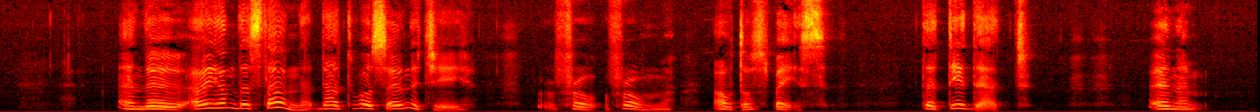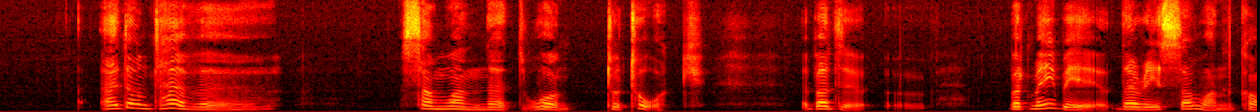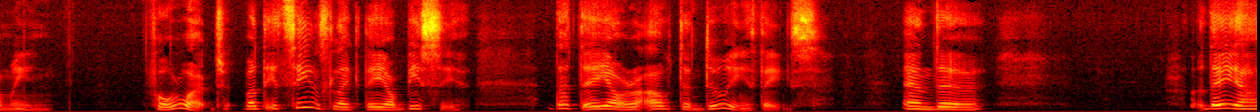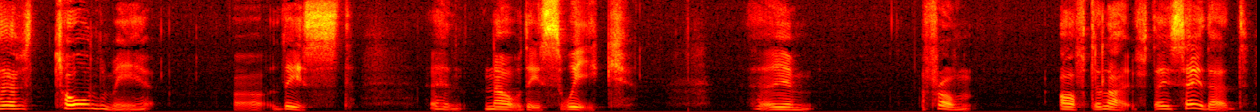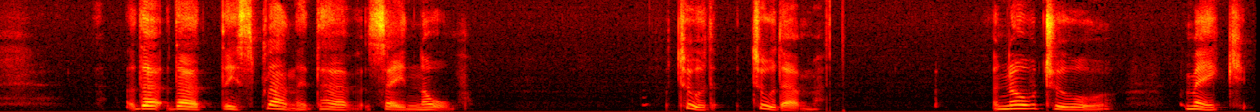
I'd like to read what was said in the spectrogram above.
And uh, I understand that was energy from from out of space that did that. And um, I don't have uh, someone that want to talk, but uh, but maybe there is someone coming forward. But it seems like they are busy, that they are out and doing things, and uh, they have told me uh, this. And now this week um, from afterlife. They say that that that this planet have say no to to them. No to make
